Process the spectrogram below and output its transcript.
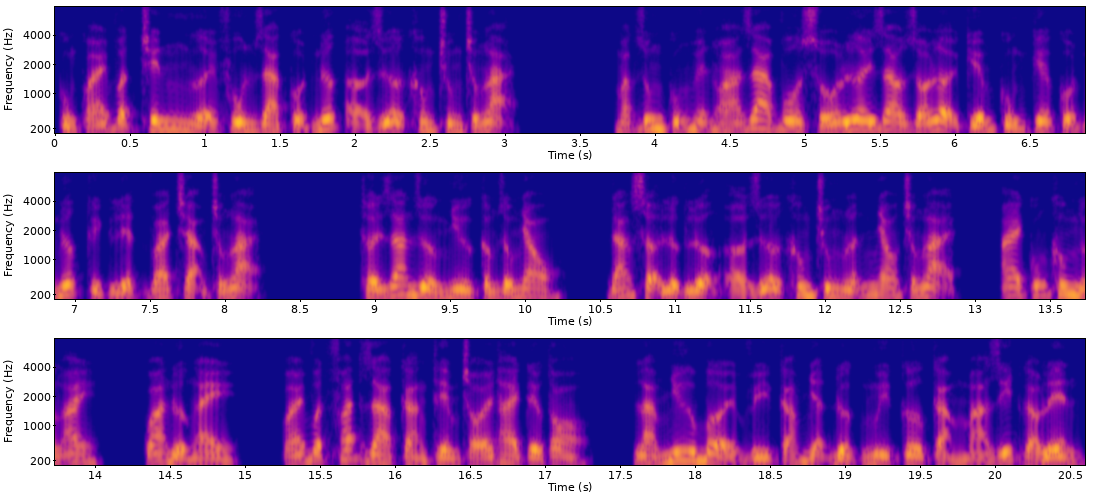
cùng quái vật trên người phun ra cột nước ở giữa không trung chống lại. Mặc dung cũng huyễn hóa ra vô số lưỡi dao gió lợi kiếm cùng kia cột nước kịch liệt va chạm chống lại. Thời gian dường như cấm giống nhau, đáng sợ lực lượng ở giữa không trung lẫn nhau chống lại, ai cũng không nhường ai, qua nửa ngày, quái vật phát ra càng thêm chói tai kêu to, làm như bởi vì cảm nhận được nguy cơ cảm mà rít gào lên.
